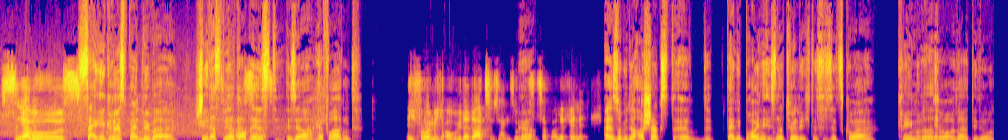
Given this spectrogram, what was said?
Servus. Sei gegrüßt, mein Lieber. Schön, dass du wieder da bist. Ist ja hervorragend. Ich freue mich auch wieder da zu sein. So Ja. ist es auf alle Fälle. Also, so wie du ausschaust, äh, deine Bräune ist natürlich. Das ist jetzt keine Creme oder so, oder? Die du.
